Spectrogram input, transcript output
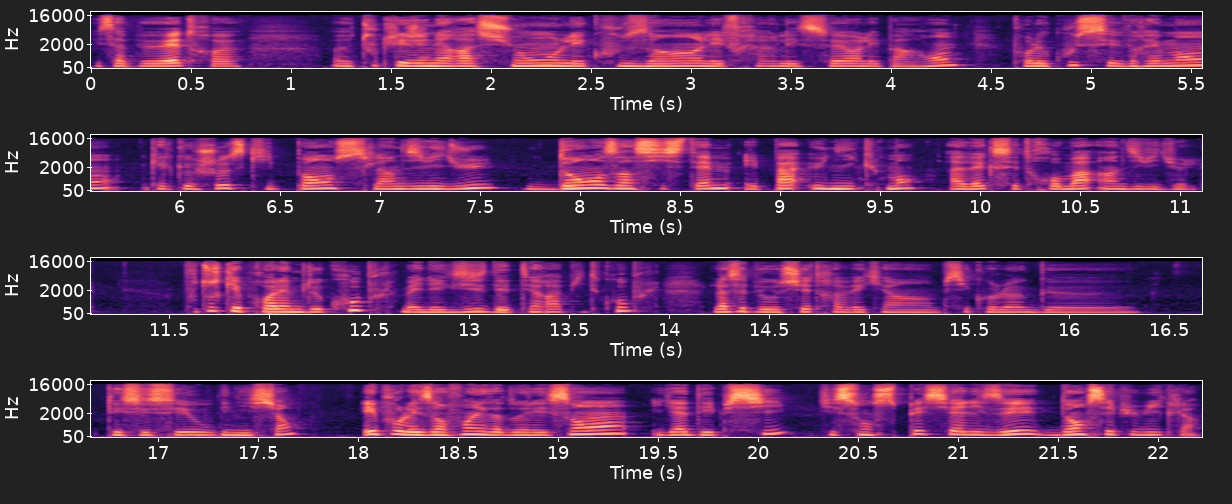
Et ça peut être euh, euh, toutes les générations, les cousins, les frères, les sœurs, les parents. Pour le coup, c'est vraiment quelque chose qui pense l'individu dans un système et pas uniquement avec ses traumas individuels. Pour tout ce qui est problème de couple, bah, il existe des thérapies de couple. Là, ça peut aussi être avec un psychologue euh, TCC ou clinicien. Et pour les enfants et les adolescents, il y a des psys qui sont spécialisés dans ces publics-là.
